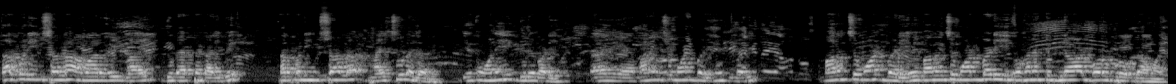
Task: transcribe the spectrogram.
তারপরে ইনশাআল্লাহ আমার ওই ভাই দুটো একটা গাইবে। তারপরে ইনশাআল্লাহ ভাই চলে যাবে। যেহেতু অনেক দূরে বাড়ি। মানুষ মঠ বাড়ি নাকি বাড়ি? মালঞ্চ মঠ বাড়ি ওই মালঞ্চ মঠ বাড়ি ওখানে একটা বিরাট বড় প্রোগ্রাম হয়।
